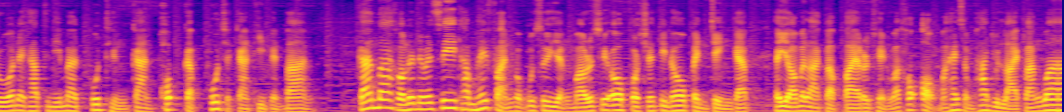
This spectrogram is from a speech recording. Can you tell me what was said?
รั้วนะครับทีนี้มาพูดถึงการพบกับผู้จัดการทีมกันบ้าง การมาของเลโอเนเมสซี่ทำให้ฝันของกุซืออย่างมาริซิโอโปเชติโนเป็นจริงครับ ถ้าย้อนเวลากลับไปเราเห็นว่าเขาออกมาให้สัมภาษณ์อยู่หลายครั้งว่า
